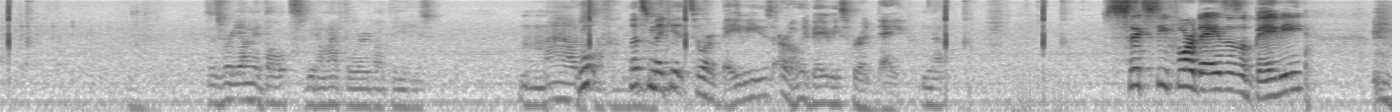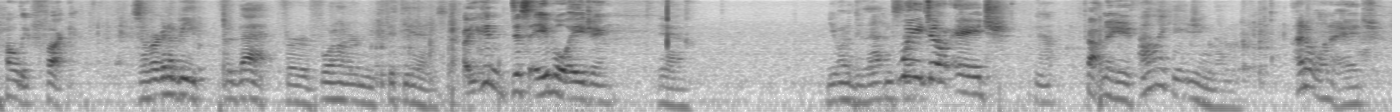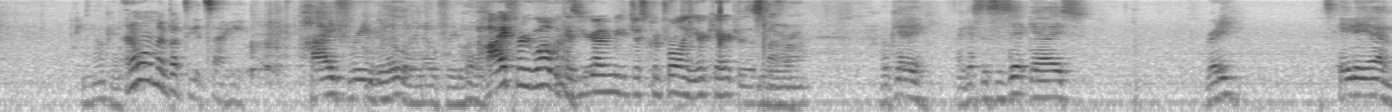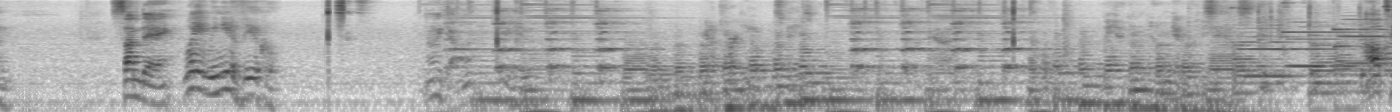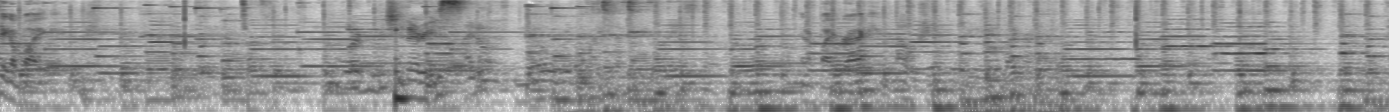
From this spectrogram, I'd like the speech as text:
Since we're young adults, we don't have to worry about these. hmm Wow, Well, let's make it so our babies are only babies for a day. No. 64 days as a baby? Holy fuck. So we're gonna be for that for 450 days. Oh, you can disable aging. Yeah. You want to do that instead? We don't age. Yeah. Got no youth. I like aging though. I don't want to age. Okay. I don't want my butt to get saggy. High free will or no free will? High free will because you're gonna be just controlling your character this time Yeah. around. Okay, I guess this is it, guys. Ready? It's 8 a.m. Sunday. Wait, we need a vehicle. No, we don't. Take a bike. We're missionaries. I don't know where the lights have to be placed. though. In a bike rack. Oh shit! Bike rack.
